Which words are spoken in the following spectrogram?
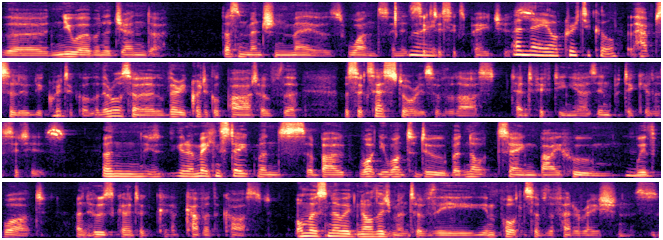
The New Urban Agenda doesn't mention mayors once in its Right. 66 pages. And they are critical. Absolutely critical. They're also a very critical part of the, the success stories of the last 10 to 15 years in particular cities. And, you know, making statements about what you want to do, but not saying by whom, Mm. with what, and who's going to c- cover the cost. Almost no acknowledgement of the importance of the federations.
